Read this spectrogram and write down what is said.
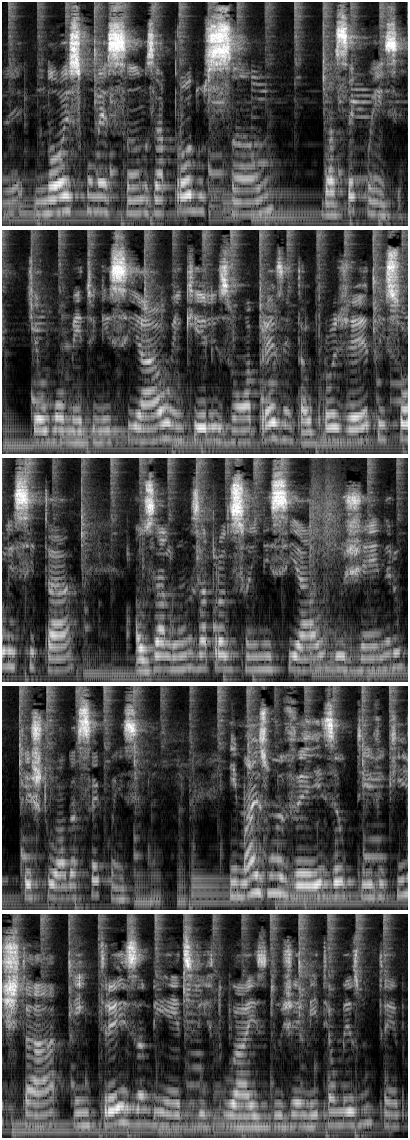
né, nós começamos a produção da sequência, que é o momento inicial em que eles vão apresentar o projeto e solicitar aos alunos a produção inicial do gênero textual da sequência. E mais uma vez eu tive que estar em três ambientes virtuais do Gemite ao mesmo tempo.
